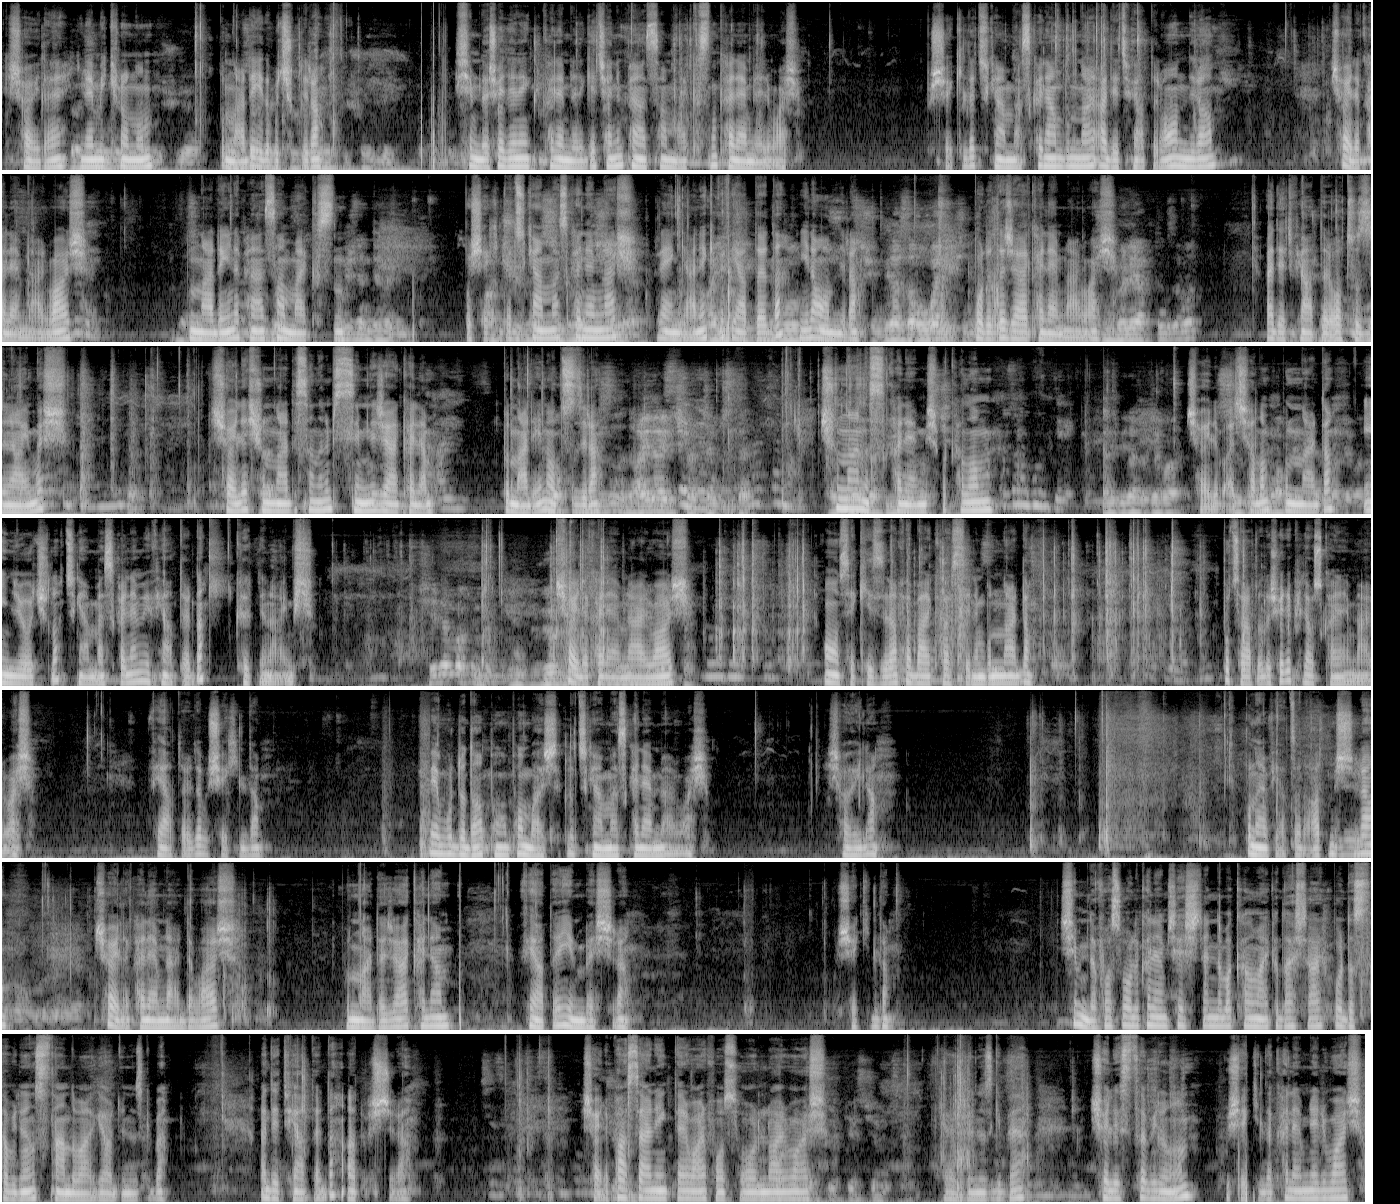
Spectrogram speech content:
Şöyle yine mikronun bunlar da 7,5 lira. Şimdi şöyle renkli kalemleri geçelim. Pensel markasının kalemleri var. Bu şekilde tükenmez kalem bunlar. Adet fiyatları 10 lira. Şöyle kalemler var. Bunlar da yine Pensel markasının bu şekilde tükenmez kalemler. Rengarenk ve fiyatları da yine 10 lira. Şimdi. Burada da jel kalemler var. Böyle yaptığın zaman Adet fiyatları 30 liraymış. Şöyle şunlar da sanırım simli jel kalem. Bunlar da yine 30 lira. Şunlar nasıl kalemmiş bakalım. Şöyle bir açalım. Bunlar da ince uçlu tükenmez kalem ve fiyatları da 40 liraymış. Şöyle kalemler var. 18 lira Faber-Castell'in bunlardan. Bu tarafta da şöyle pilos kalemler var. Fiyatları da bu şekilde. Ve burada da pompon başlıklı tükenmez kalemler var. Şöyle. Bunların fiyatları 60 lira. Şöyle kalemler de var. Bunlar da jel kalem. Fiyatları 25 lira. Bu şekilde. Şimdi fosforlu kalem çeşitlerine bakalım arkadaşlar. Burada Stabilo'nun standı var gördüğünüz gibi. Adet fiyatları da 60 lira. Şöyle pastel renkleri var, fosforlular var. Gördüğünüz gibi. Şöyle Stabilo'nun bu şekilde kalemleri var.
